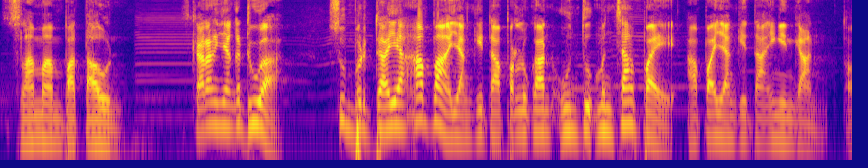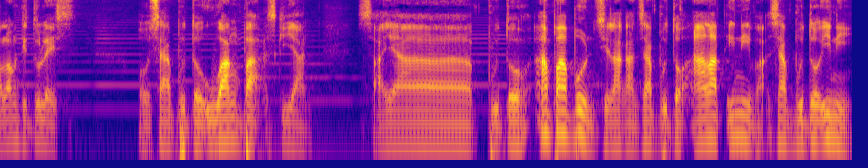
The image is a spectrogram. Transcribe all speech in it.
selama 4 tahun. Sekarang yang kedua, sumber daya apa yang kita perlukan untuk mencapai apa yang kita inginkan? Tolong ditulis. Oh saya butuh uang pak sekian. Saya butuh apa pun silakan. Saya butuh alat ini pak. Saya butuh ini.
